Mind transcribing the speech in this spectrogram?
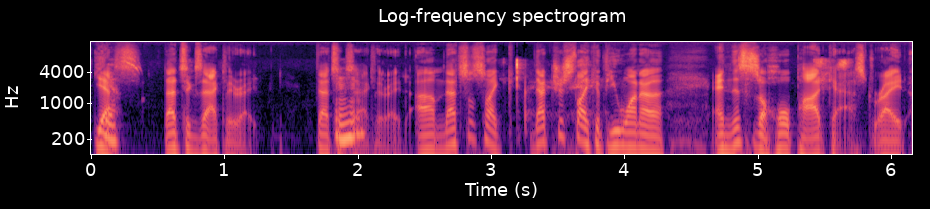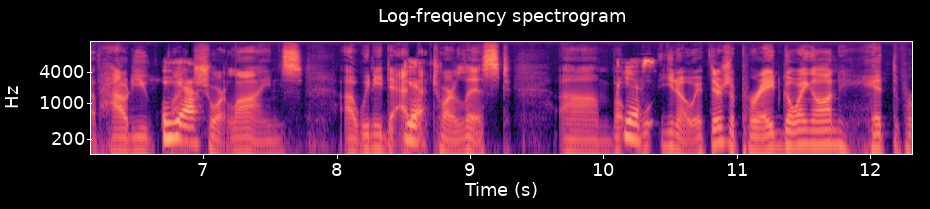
Yeah. Yes, that's exactly right. That's Mhm. exactly right. Um, that's just like that's just like if you want to, and this is a whole podcast, right? Of how do you Yeah. short lines? Uh, we need to add Yeah. that to our list. Um, but Yes. w- you know, if there's a parade going on, hit the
